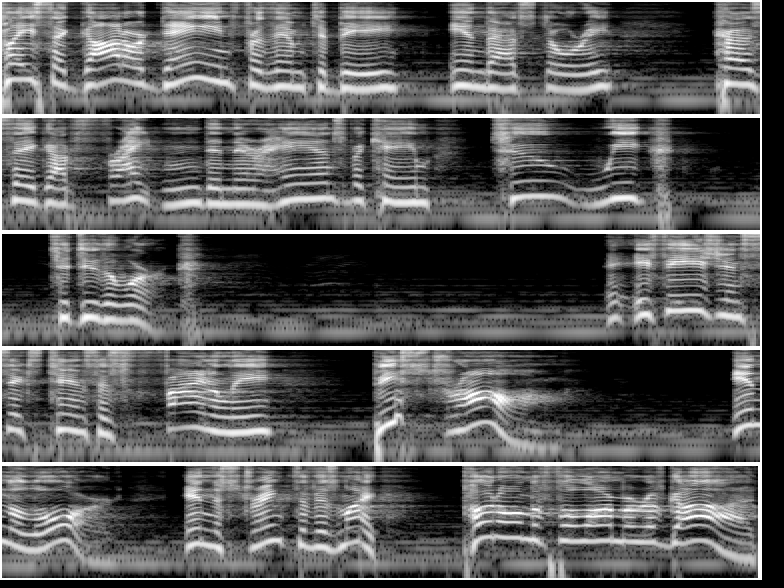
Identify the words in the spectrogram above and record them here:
place that God ordained for them to be in that story, because they got frightened and their hands became too weak to do the work. Ephesians 6:10 says, "Finally, be strong in the Lord, in the strength of his might. Put on the full armor of God.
